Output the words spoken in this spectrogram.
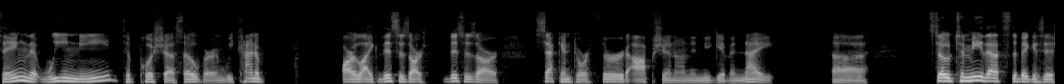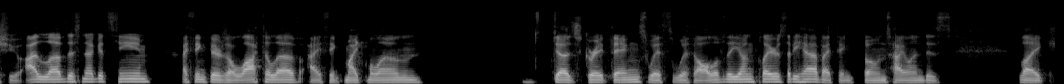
thing that we need to push us over and we kind of are like this is our this is our second or third option on any given night. Uh, so to me, that's the biggest issue. I love this Nuggets team. I think there's a lot to love. I think Mike Malone does great things with with all of the young players that he have. I think Bones Hyland is like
